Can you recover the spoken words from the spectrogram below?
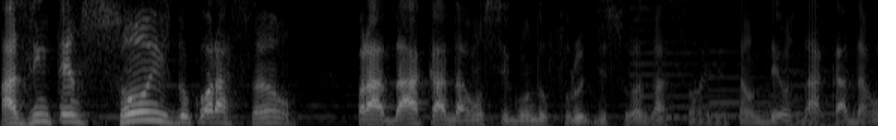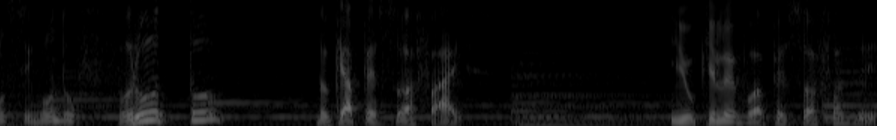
as intenções do coração para dar a cada um segundo o fruto de suas ações. Então Deus dá a cada um segundo o fruto do que a pessoa faz e o que levou a pessoa a fazer.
